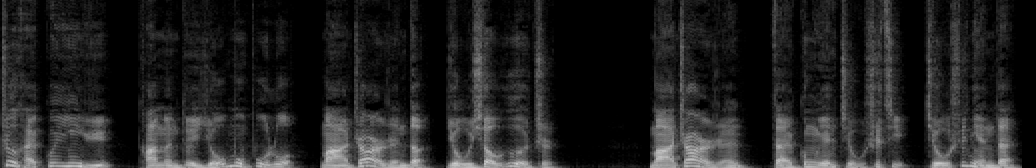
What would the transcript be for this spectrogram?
这还归因于他们对游牧部落马扎尔人的有效遏制。马扎尔人在公元九世纪九十年代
